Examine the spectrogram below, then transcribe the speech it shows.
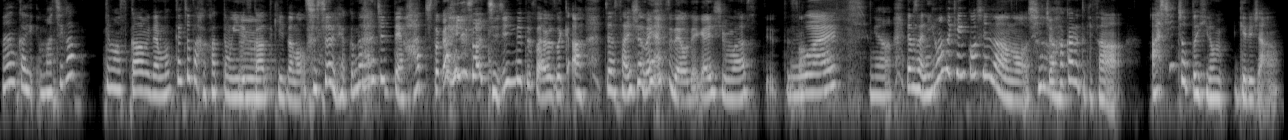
なんか間違ってますか？みたいな。もう一回ちょっと測ってもいいですか、うんって聞いたの。そしたら170.8とかにさ、縮んでてさ、I was like, あ、じゃあ最初のやつでお願いしますって言ってさ。What? いや、でもさ、日本の健康診断の身長測るときさ、足ちょっと広げるじゃん？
